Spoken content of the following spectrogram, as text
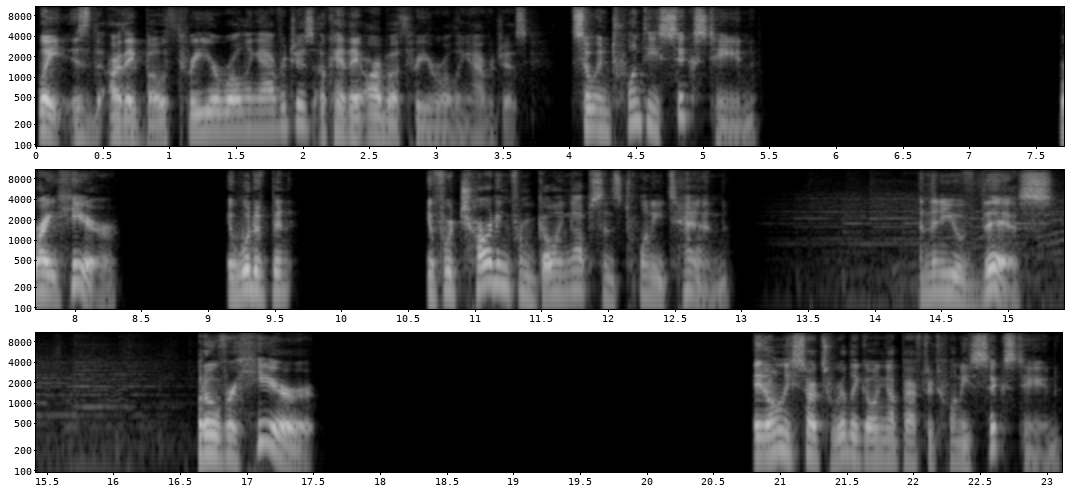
wait is the, are they both 3 year rolling averages? Okay they are both 3 year rolling averages. So in 2016 right here, it would have been if we're charting from going up since 2010, and then you have this, but over here, it only starts really going up after 2016,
